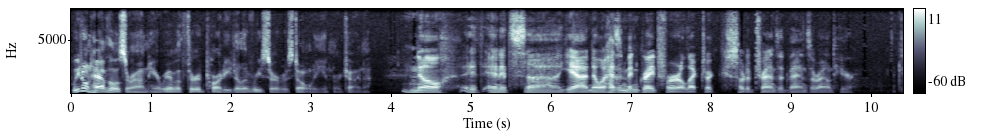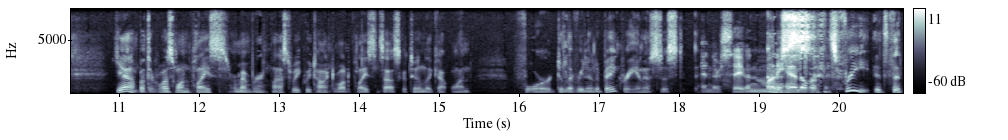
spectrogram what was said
we don't have those around here we have a third party delivery service don't we in regina No, it, and it's uh, yeah, no, it hasn't been great for electric sort of transit vans around here. yeah but there was one place remember last week we talked about a place in saskatoon that got one for delivering at a bakery and it's just And they're saving money hand over it's free. It's the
